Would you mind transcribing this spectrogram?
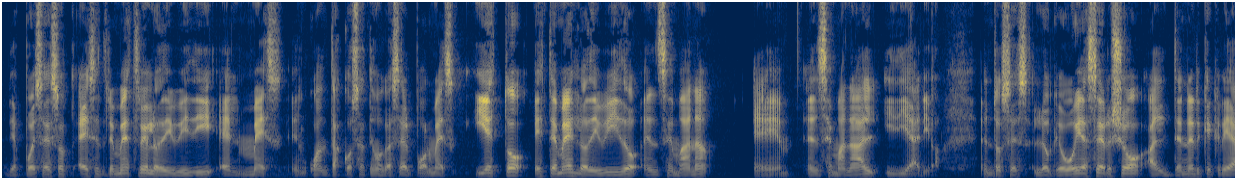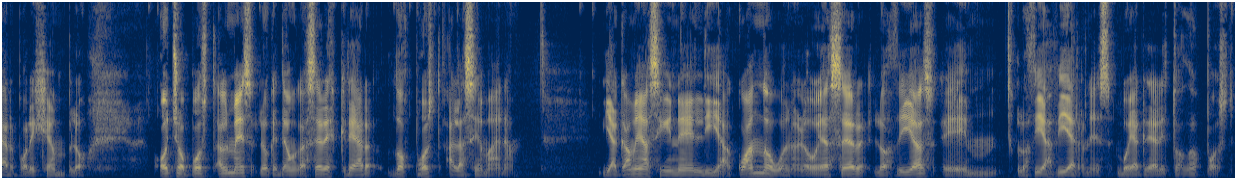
Después a, eso, ese trimestre lo dividí en mes, en cuántas cosas tengo que hacer por mes. Y esto, este mes lo divido en semana, eh, en semanal y diario. Entonces lo que voy a hacer yo al tener que crear, por ejemplo, 8 posts al mes, lo que tengo que hacer es crear 2 posts a la semana. Y acá me asigné el día. ¿Cuándo? Bueno, lo voy a hacer los días, em, los días viernes. Voy a crear estos dos posts.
